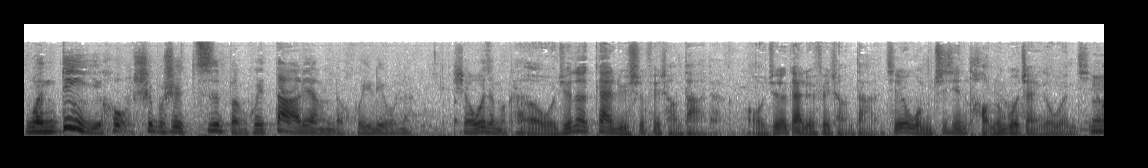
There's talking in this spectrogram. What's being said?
稳定以后，是不是资本会大量的回流呢？小吴怎么看？呃，我觉得概率是非常大的，我觉得概率非常大。其实我们之前讨论过这样一个问题啊，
